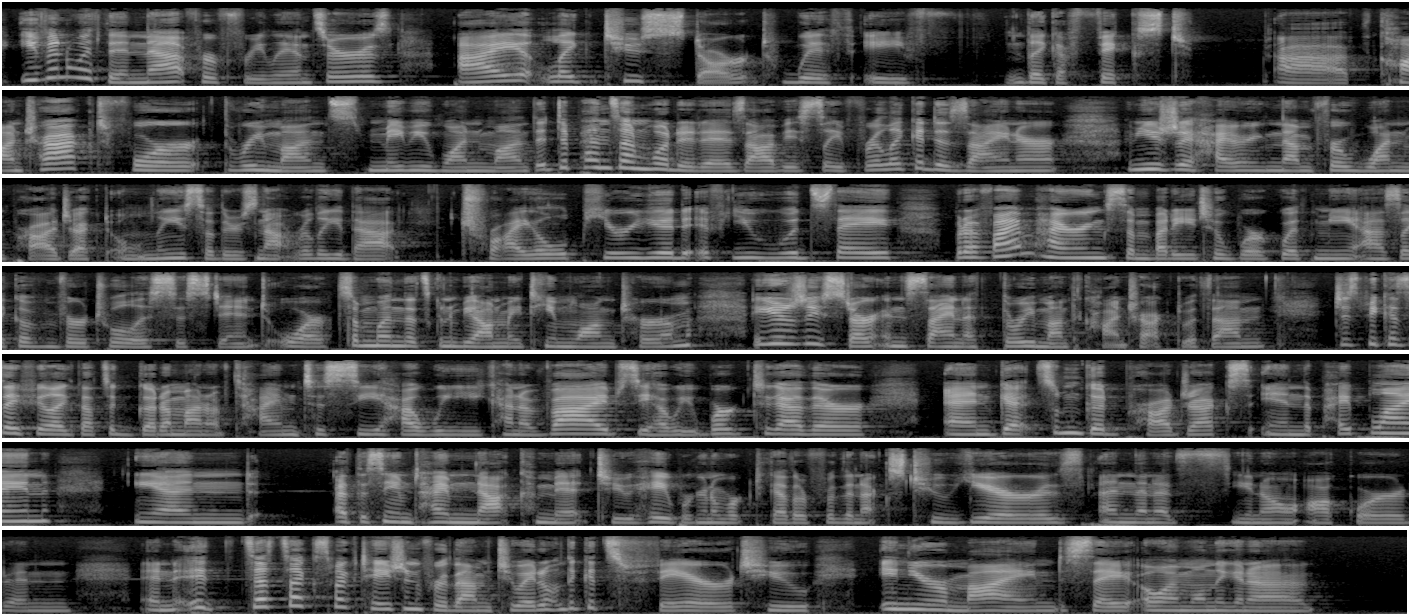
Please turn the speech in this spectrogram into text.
Even within that for freelancers, I like to start with a like a fixed uh, contract for three months, maybe one month. It depends on what it is, obviously. For like a designer, I'm usually hiring them for one project only. So there's not really that trial period, if you would say. But if I'm hiring somebody to work with me as like a virtual assistant or someone that's going to be on my team long term, I usually start and sign a three month contract with them just because I feel like that's a good amount of time to see how we kind of vibe, see how we work together, and get some good projects in the pipeline and at the same time not commit to hey we're going to work together for the next 2 years and then it's you know awkward and and it sets expectation for them too. I don't think it's fair to in your mind say oh i'm only going to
